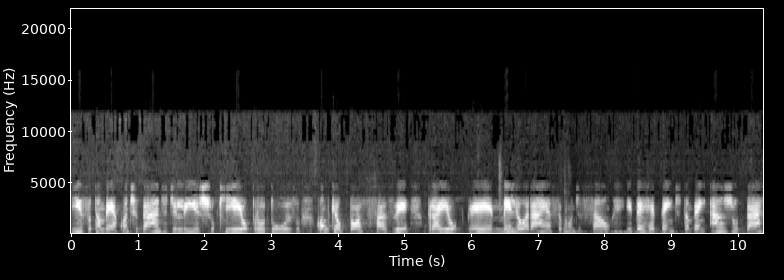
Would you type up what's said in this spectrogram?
isso também a quantidade de lixo que eu produzo, como que eu posso fazer para eu é, melhorar essa condição e de repente também ajudar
